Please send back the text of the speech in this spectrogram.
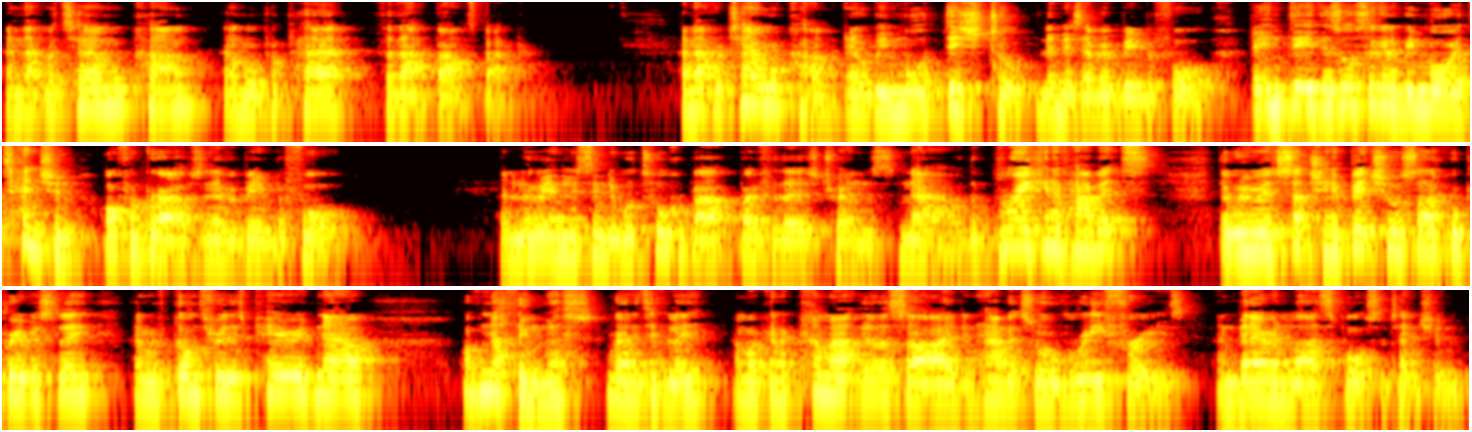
And that return will come and we'll prepare for that bounce back. And that return will come and it will be more digital than it's ever been before. But indeed, there's also going to be more attention off offer grabs than ever been before. And Louis and Lucinda will talk about both of those trends now. The breaking of habits, that we were in such a habitual cycle previously, and we've gone through this period now of nothingness, relatively, and we're going to come out the other side and habits will refreeze. And therein lies sports attention.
